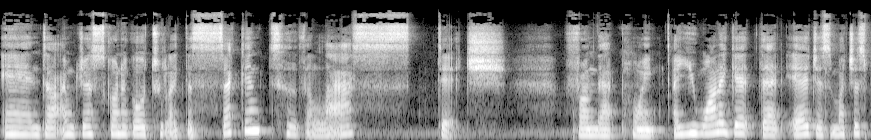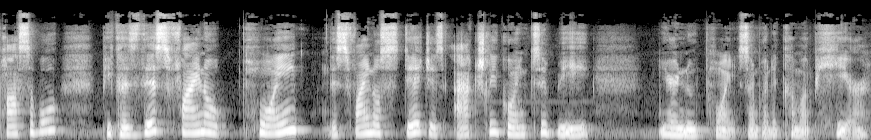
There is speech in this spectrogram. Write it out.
And uh, I'm just going to go to like the second to the last stitch from that point. And you want to get that edge as much as possible because this final point, this final stitch is actually going to be your new point. So I'm going to come up here.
